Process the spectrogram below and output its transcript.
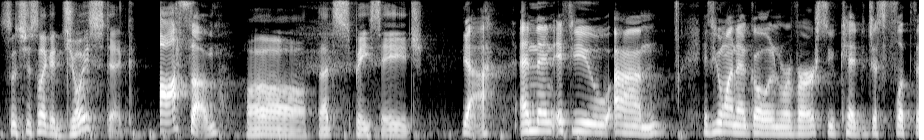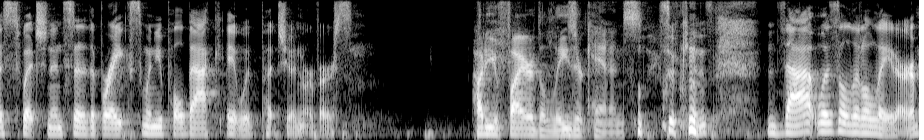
so it's just like a joystick. awesome Oh, that's space age. yeah and then if you um if you want to go in reverse you could just flip the switch and instead of the brakes when you pull back it would put you in reverse How do you fire the laser cannons? So cannons. that was a little later.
